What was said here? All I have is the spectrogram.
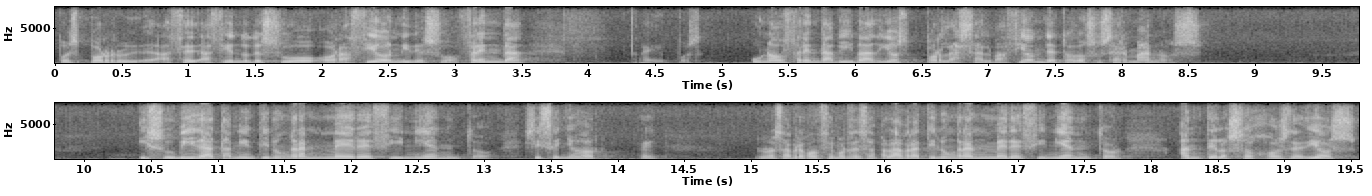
pues por haciendo de su oración y de su ofrenda, eh, pues una ofrenda viva a Dios por la salvación de todos sus hermanos. Y su vida también tiene un gran merecimiento. Sí, Señor. ¿eh? No nos avergoncemos de esa palabra, tiene un gran merecimiento ante los ojos de Dios.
